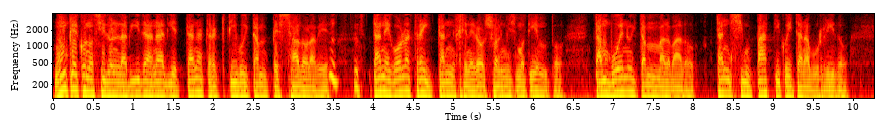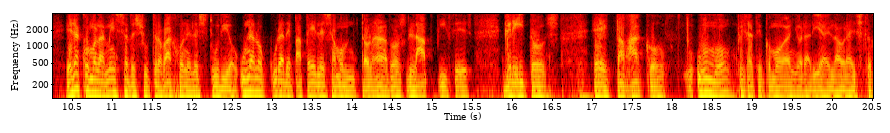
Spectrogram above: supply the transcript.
Nunca he conocido en la vida a nadie tan atractivo y tan pesado a la vez, tan ególatra y tan generoso al mismo tiempo, tan bueno y tan malvado, tan simpático y tan aburrido. Era como la mesa de su trabajo en el estudio, una locura de papeles amontonados, lápices, gritos, eh, tabaco, humo, fíjate cómo añoraría él ahora esto,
